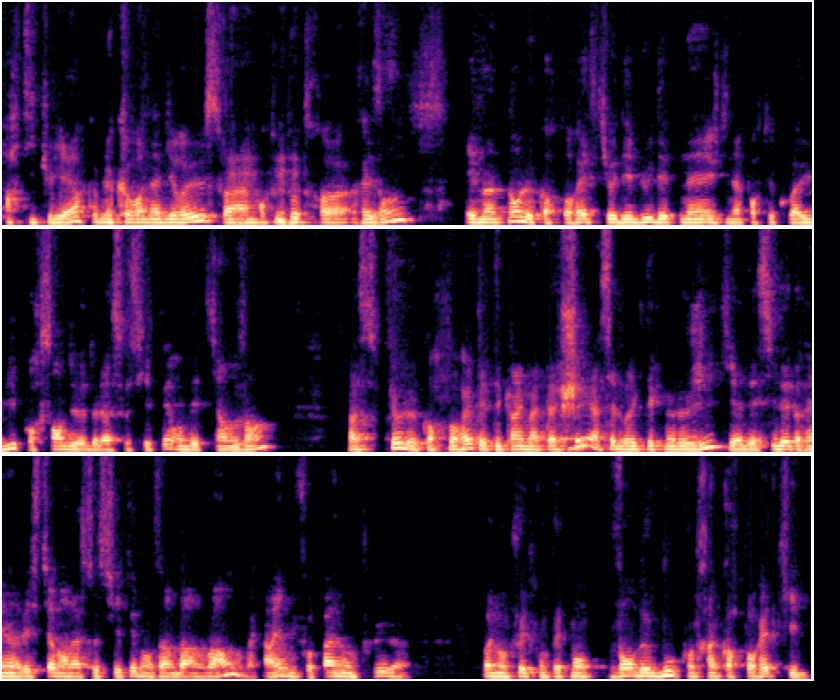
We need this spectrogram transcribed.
particulière comme le coronavirus, soit mhm. pour toute mhm. autre raison. Et maintenant, le corporate qui au début détenait, je dis n'importe quoi, 8% de, de, la société en détient 20 parce que le corporate était quand même attaché à cette brique technologique qui a décidé de réinvestir dans la société dans un down round. Bah, quand même, il ne faut pas non plus, euh, pas non plus être complètement vent debout contre un corporate qui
